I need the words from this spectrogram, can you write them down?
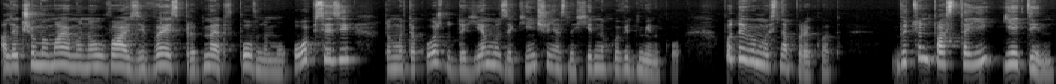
Але якщо ми маємо на увазі весь предмет в повному обсязі, то ми також додаємо закінчення знахідного відмінку. Подивимось, наприклад, бютюн пастаї єдин.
